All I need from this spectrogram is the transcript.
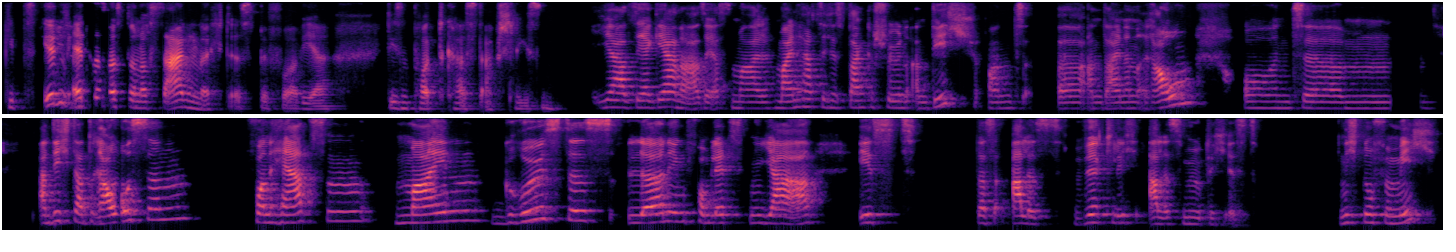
Gibt es irgendetwas, was du noch sagen möchtest, bevor wir diesen Podcast abschließen? Ja, sehr gerne. Also erstmal mein herzliches Dankeschön an dich und äh, an deinen Raum und ähm, an dich da draußen von Herzen. Mein größtes Learning vom letzten Jahr ist, dass alles, wirklich alles möglich ist. Nicht nur für mich,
